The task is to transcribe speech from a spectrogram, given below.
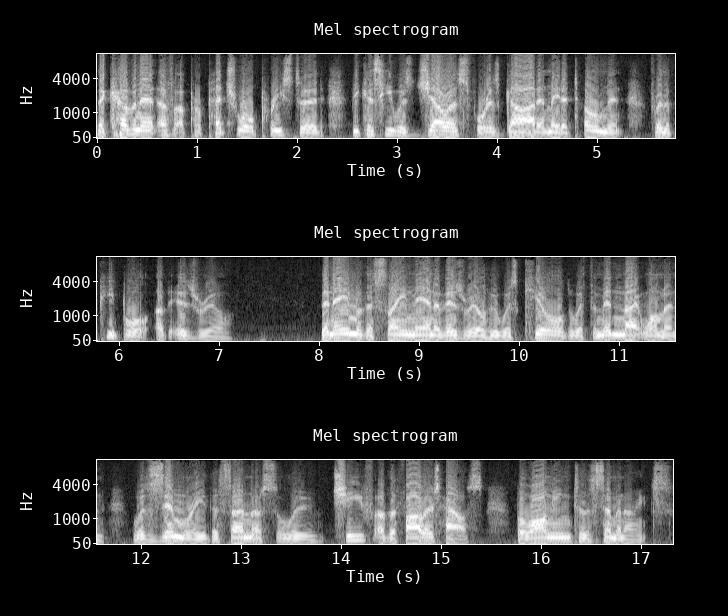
the covenant of a perpetual priesthood, because he was jealous for his God and made atonement for the people of Israel. The name of the slain man of Israel who was killed with the Midianite woman was Zimri, the son of Salu, chief of the father's house belonging to the Simeonites.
